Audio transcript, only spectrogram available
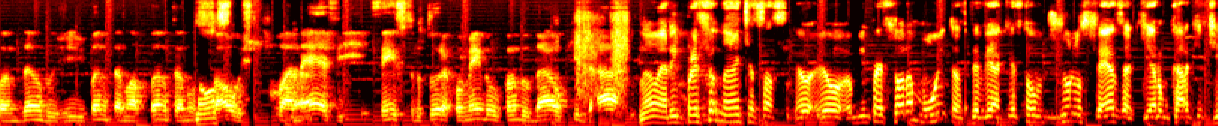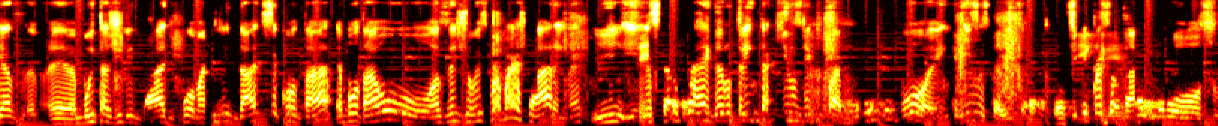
andando de pântano a pântano, Nossa. sol, chuva, neve, sem estrutura, comendo quando dá, o que dá. Não, era impressionante essas. Eu, eu, eu me impressiona muito. Você vê a questão de Júlio César, que era um cara que tinha é, muita agilidade. Pô, mas agilidade, você contar, é botar o, as legiões pra marcharem, né? E, e os caras carregando 30 quilos de equipamento. Pô, é incrível isso aí, cara. Eu fico impressionado quando eu ouço,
